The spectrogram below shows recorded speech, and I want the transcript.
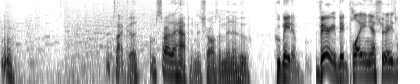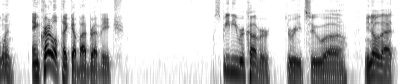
Hmm. It's not good. I'm sorry that happened to Charles Omenihu, who made a very big play in yesterday's win. Incredible pickup by Brett Veach. Speedy recovery to, uh, you know, that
